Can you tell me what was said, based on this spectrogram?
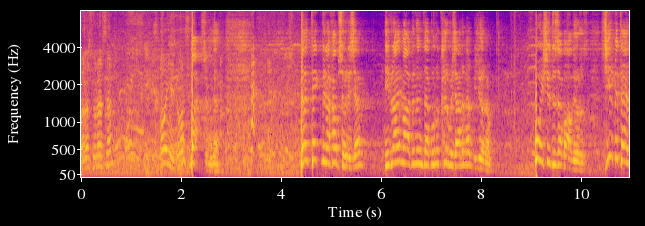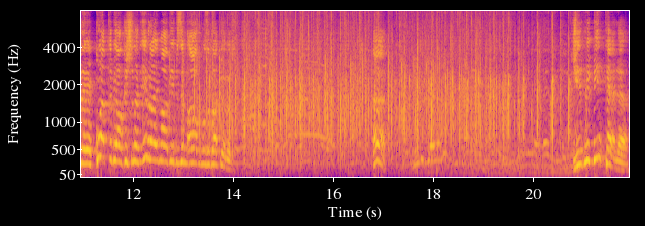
Bana sorarsan 17 olsun. Bak şimdi. Ben tek bir rakam söyleyeceğim. İbrahim abinin de bunu kırmayacağını ben biliyorum. Bu işi düze bağlıyoruz. 20 TL'ye kuvvetli bir alkışla İbrahim abi bizim ağzımızı bırakıyoruz. Evet. 20 bin TL.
